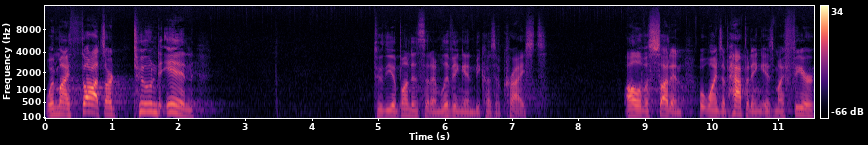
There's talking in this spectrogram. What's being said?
When my thoughts are tuned in to the abundance that I'm living in because of Christ, all of a sudden, what winds up happening is my fear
